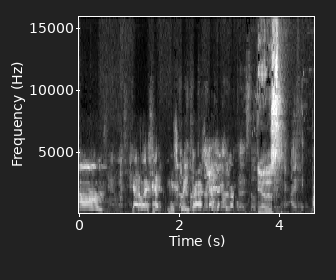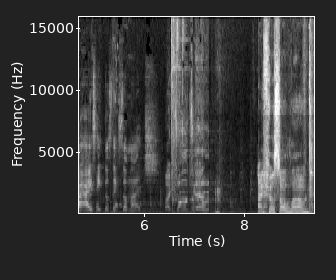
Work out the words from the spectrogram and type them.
um, Shadow has had his screen crash. Yeah, this- I, I, my eyes hate those things so much. I told you. I feel so loved.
